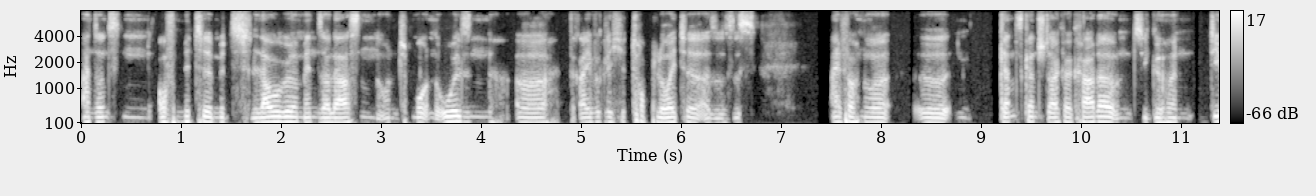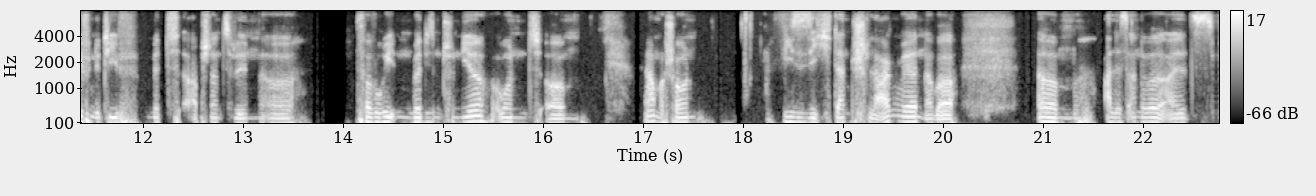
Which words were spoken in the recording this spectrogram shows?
Ansonsten auf Mitte mit Lauge, Mensa Larsen und Morten Olsen, äh, drei wirkliche Top-Leute. Also es ist einfach nur äh, ein ganz, ganz starker Kader und sie gehören definitiv mit Abstand zu den äh, Favoriten bei diesem Turnier. Und ähm, ja, mal schauen, wie sie sich dann schlagen werden. Aber ähm, alles andere als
